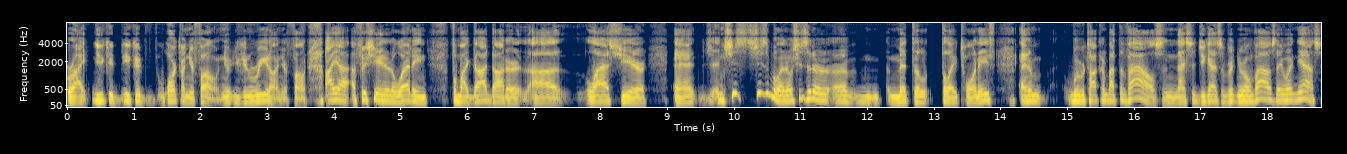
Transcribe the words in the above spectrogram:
Right. You could you could work on your phone. You, you can read on your phone. I uh, officiated a wedding for my goddaughter uh, last year, and and she's she's a millennial. She's in her uh, mid to, to late twenties, and we were talking about the vows, and I said, "You guys have written your own vows." They went, "Yes."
